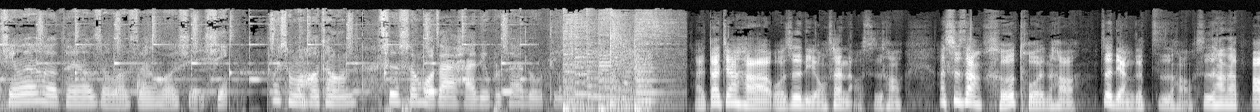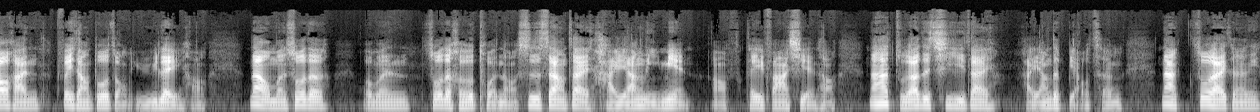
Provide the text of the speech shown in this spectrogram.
请问河豚有什么生活习性？为什么河豚是生活在海里，不在陆地？哎，大家好，我是李荣善老师哈。那事实上，河豚哈。这两个字哈，事实上它包含非常多种鱼类哈。那我们说的，我们说的河豚哦，事实上在海洋里面啊可以发现哈。那它主要是栖息在海洋的表层。那说来可能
